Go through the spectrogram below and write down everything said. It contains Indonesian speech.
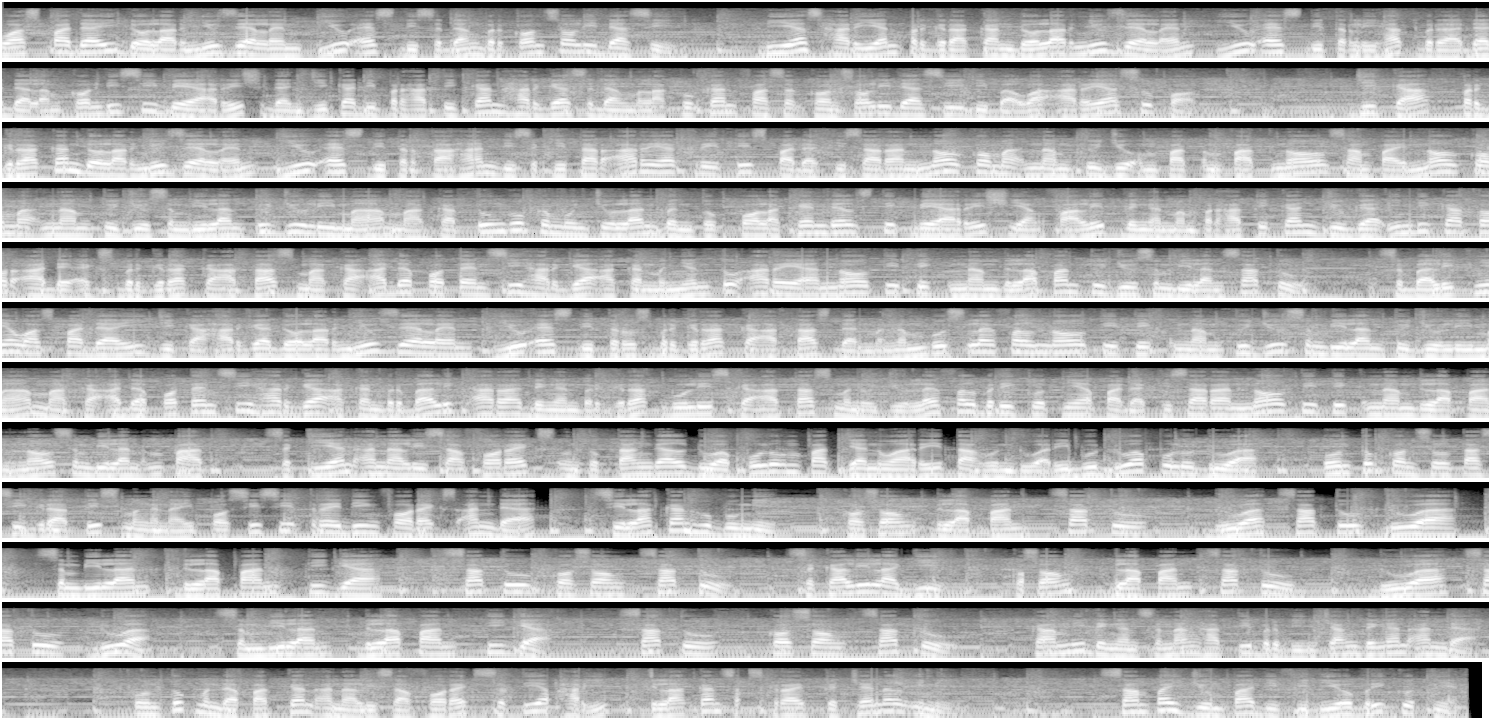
Waspadai dolar New Zealand USD sedang berkonsolidasi. Bias harian pergerakan dolar New Zealand USD terlihat berada dalam kondisi bearish dan jika diperhatikan harga sedang melakukan fase konsolidasi di bawah area support. Jika pergerakan dolar New Zealand (USD) tertahan di sekitar area kritis pada kisaran 0,67440 sampai 0,67975 maka tunggu kemunculan bentuk pola candlestick bearish yang valid dengan memperhatikan juga indikator ADX bergerak ke atas maka ada potensi harga akan menyentuh area 0.68791 Sebaliknya waspadai jika harga dolar New Zealand USD terus bergerak ke atas dan menembus level 0.67975 maka ada potensi harga akan berbalik arah dengan bergerak bullish ke atas menuju level berikutnya pada kisaran 0.68094. Sekian analisa forex untuk tanggal 24 Januari tahun 2022. Untuk konsultasi gratis mengenai posisi trading forex Anda, silakan hubungi 081 212 983 101. Sekali lagi, 081 212 983 101. Kami dengan senang hati berbincang dengan Anda. Untuk mendapatkan analisa forex setiap hari, silakan subscribe ke channel ini. Sampai jumpa di video berikutnya.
